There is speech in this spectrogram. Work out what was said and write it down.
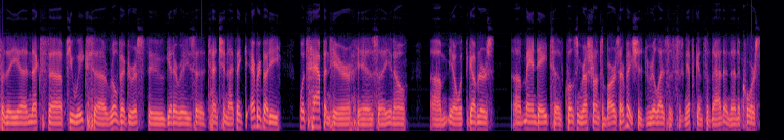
for the uh, next uh, few weeks uh, real vigorous to get everybody's attention. I think everybody what's happened here is, uh, you know, um, you know, with the governor's uh, mandate of closing restaurants and bars, everybody should realize the significance of that. And then, of course,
